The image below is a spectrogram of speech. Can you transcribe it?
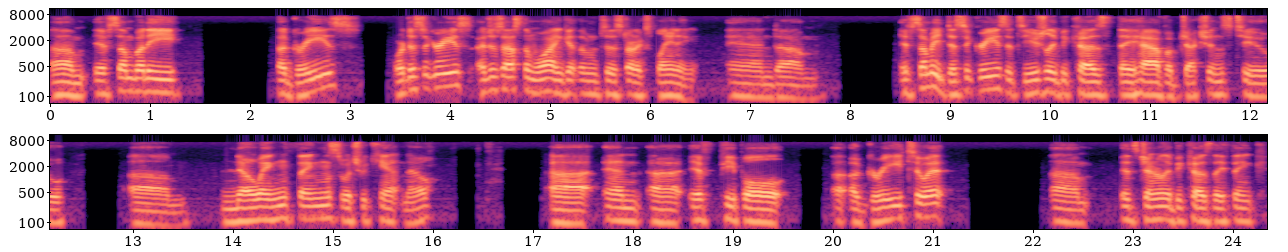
Um, if somebody agrees or disagrees, I just ask them why and get them to start explaining. And um, if somebody disagrees, it's usually because they have objections to um, knowing things which we can't know. Uh, and uh, if people uh, agree to it, um, it's generally because they think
